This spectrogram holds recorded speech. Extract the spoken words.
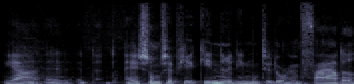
Ja, en- en soms heb je kinderen die moeten door hun vader...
